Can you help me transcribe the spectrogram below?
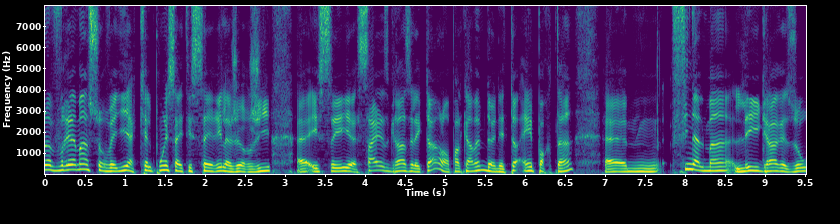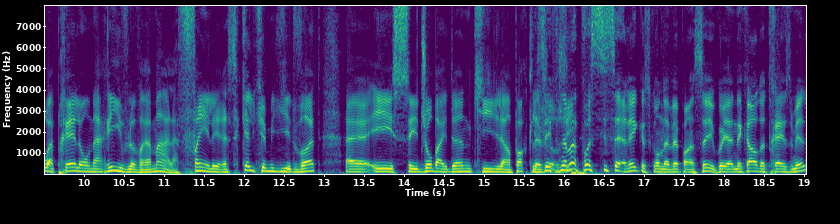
on a vraiment surveillé à quel point ça a été serré, la Géorgie euh, et ses 16 grands électeurs. on parle quand même d'un État important. Euh, finalement, les grands réseaux, après, là, on arrive vraiment à la fin. Il reste quelques milliers de votes euh, et c'est Joe Biden qui emporte la Géorgie. C'est finalement pas si serré que ce qu'on avait pensé. il y a un écart de 13 000.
